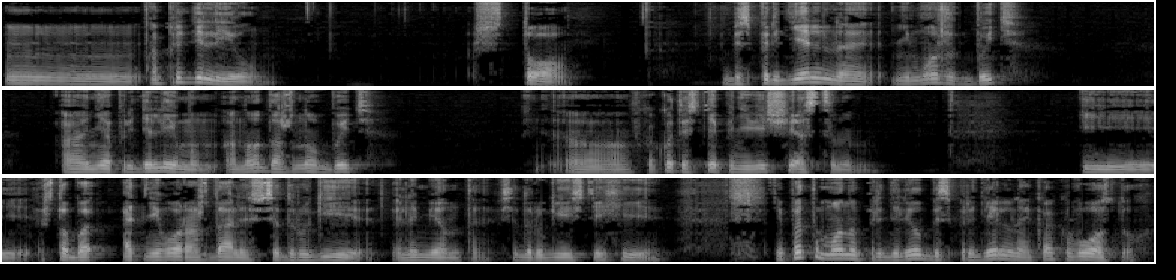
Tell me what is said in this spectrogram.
определил, что беспредельное не может быть а, неопределимым. Оно должно быть а, в какой-то степени вещественным. И чтобы от него рождались все другие элементы, все другие стихии. И поэтому он определил беспредельное как воздух.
